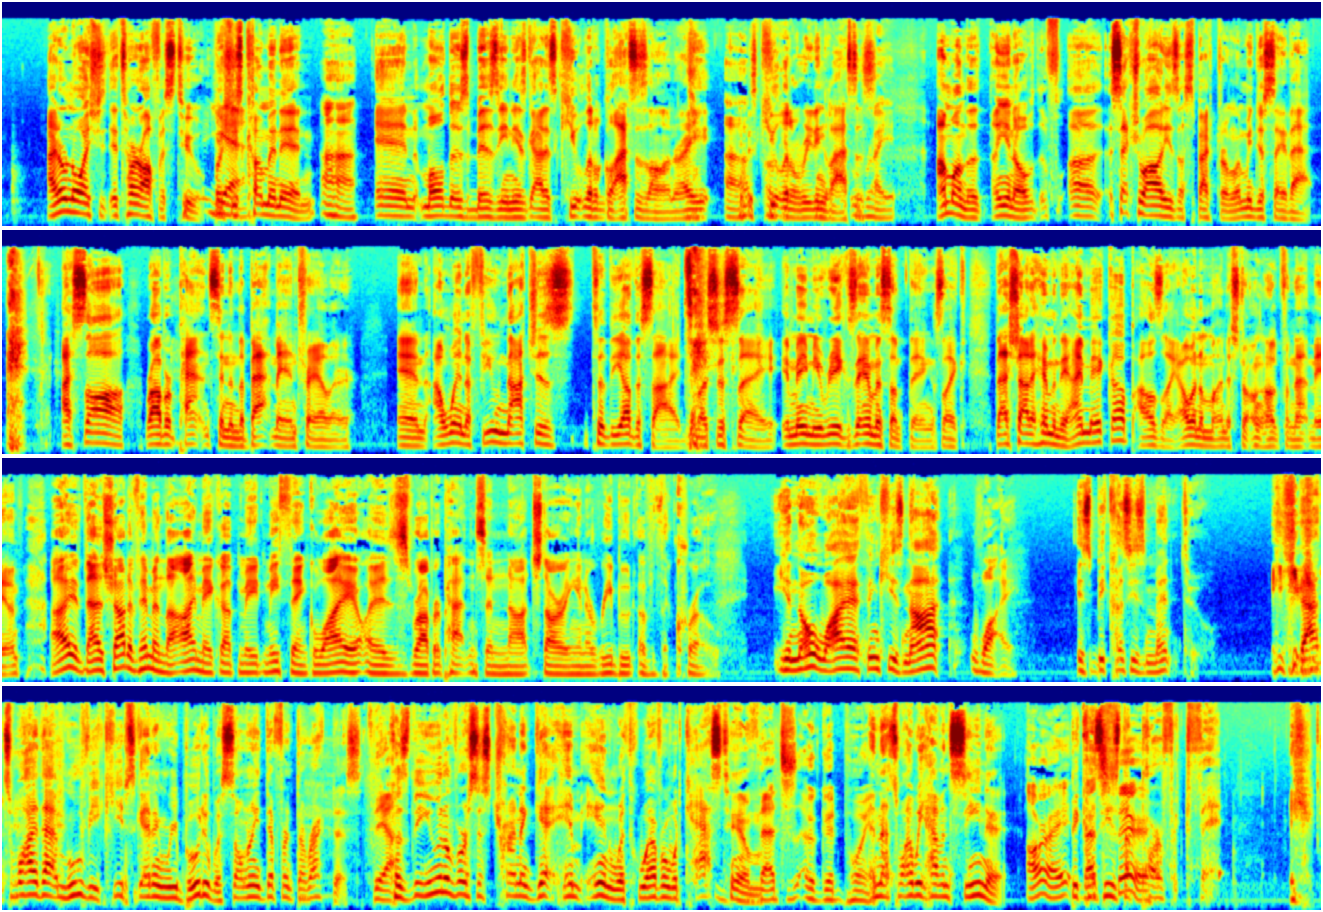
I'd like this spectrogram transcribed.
I don't know why she's. It's her office too, but Yeah. she's coming in, Uh-huh. and Mulder's busy, and he's got his cute little glasses on, right? his cute little reading glasses. Right. I'm on the, you know, the f- uh, sexuality is a spectrum. Let me just say that. I saw Robert Pattinson in the Batman trailer, and I went a few notches to the other side. Let's just say it made me re-examine some things. Like that shot of him in the eye makeup, I was like, I wouldn't mind a strong hug from that man. I that shot of him in the eye makeup made me think, why is Robert Pattinson not starring in a reboot of The Crow? You know why I think he's not? Why? Is because he's meant to. That's why that movie keeps getting rebooted with so many different directors. Yeah. Because the universe is trying to get him in with whoever would cast him. That's a good point. and that's why we haven't seen it. All right, Because he's fair. the perfect fit.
